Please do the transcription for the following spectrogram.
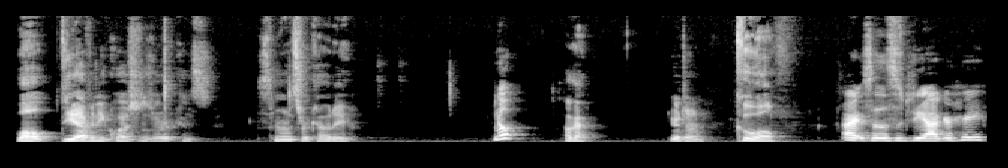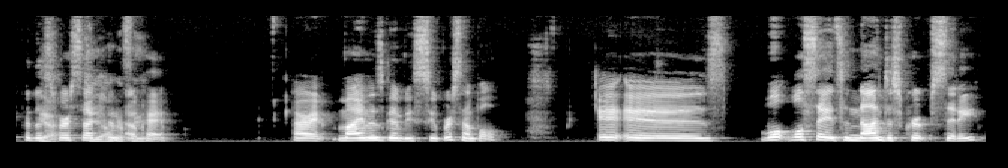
well, do you have any questions or concerns for Cody? Nope. Okay, your turn. Cool. All right, so this is geography for this Yeah, first section. geography. Okay. All right, mine is going to be super simple. It is we'll we'll say it's a nondescript city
